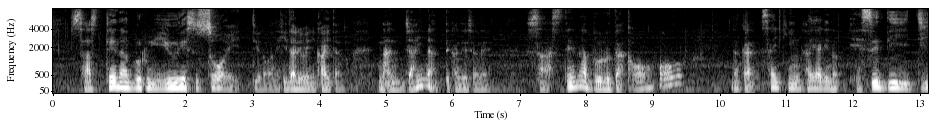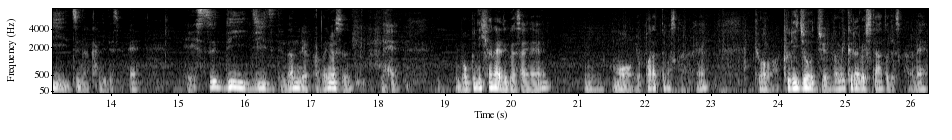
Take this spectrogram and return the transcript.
「サステナブル US ソイ」っていうのがね左上に書いてあるの。なんじゃいなって感じですよね。サステナブルだと？なんか最近流行りの SDGs な感じですよね。SDGs って何の略か分かります？ね。僕に聞かないでくださいね、うん、もう酔っ払ってますからね。今日は栗焼酎飲み比べした後ですからね。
